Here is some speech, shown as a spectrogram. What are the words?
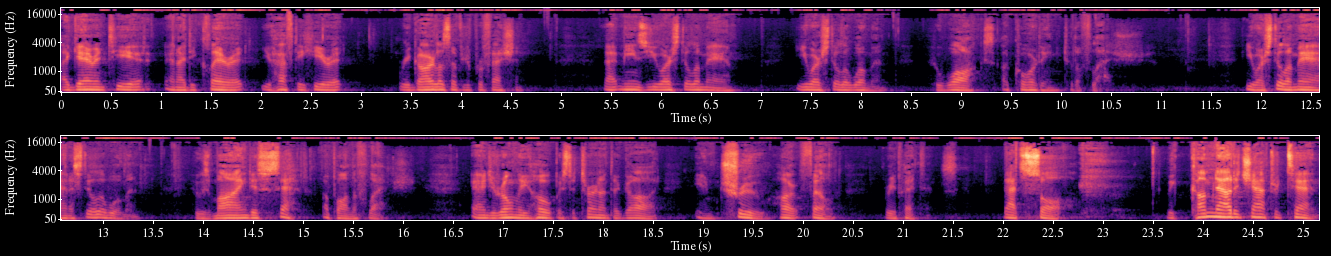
I guarantee it and I declare it. You have to hear it regardless of your profession. That means you are still a man, you are still a woman who walks according to the flesh. You are still a man and still a woman whose mind is set upon the flesh. And your only hope is to turn unto God in true, heartfelt repentance. That's Saul. We come now to chapter 10.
